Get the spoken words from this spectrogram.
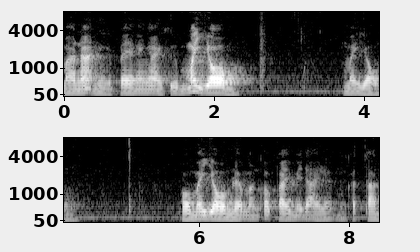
มานะหนึ่งแปลง่าย ๆ คือไม่ยอม ไม่ยอม พอไม่ยอมแล้วมันก็ไปไม่ได้แล้ว มันก็ตัน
